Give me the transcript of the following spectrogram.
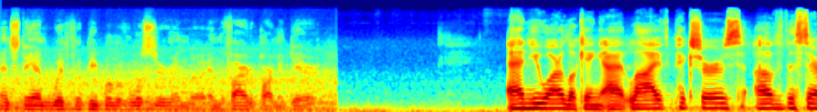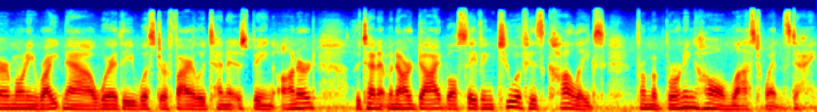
and stand with the people of Worcester and the, and the fire department there. And you are looking at live pictures of the ceremony right now where the Worcester Fire Lieutenant is being honored. Lieutenant Menard died while saving two of his colleagues from a burning home last Wednesday.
